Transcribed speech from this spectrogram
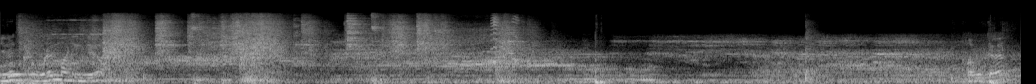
이런 식도 오랜만인데요 가볼까요?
